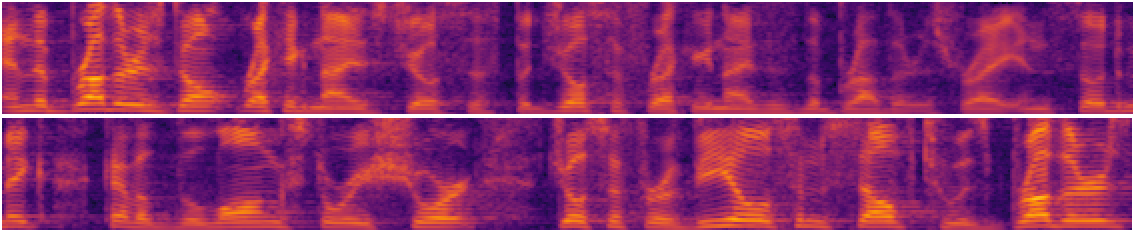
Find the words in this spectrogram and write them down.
And the brothers don't recognize Joseph, but Joseph recognizes the brothers, right? And so, to make kind of the long story short, Joseph reveals himself to his brothers,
